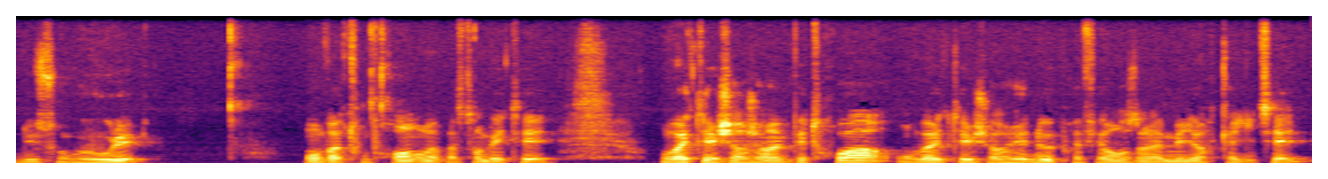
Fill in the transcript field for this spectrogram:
du son que vous voulez. On va tout prendre, on va pas s'embêter. On va le télécharger en MP3, on va le télécharger de préférence dans la meilleure qualité.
